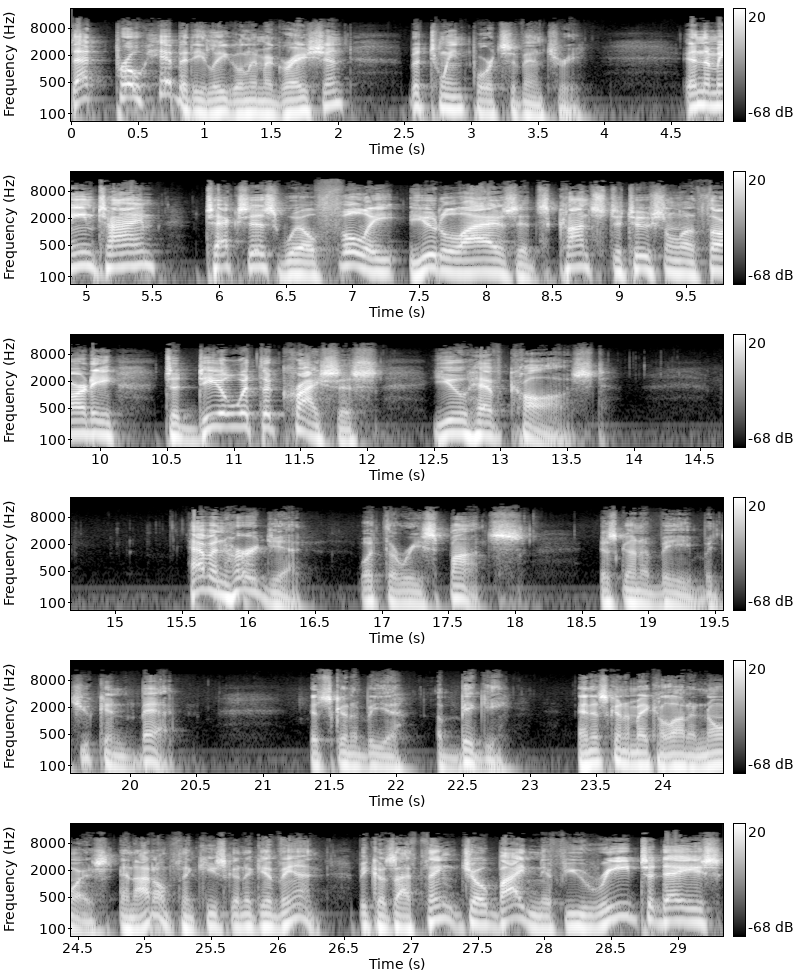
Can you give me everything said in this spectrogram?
that prohibit illegal immigration between ports of entry. In the meantime, Texas will fully utilize its constitutional authority to deal with the crisis you have caused. Haven't heard yet what the response is going to be, but you can bet it's going to be a, a biggie and it's going to make a lot of noise. And I don't think he's going to give in because I think Joe Biden, if you read today's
